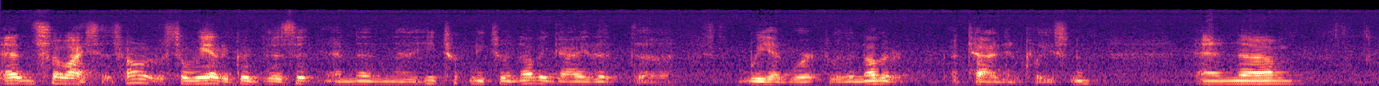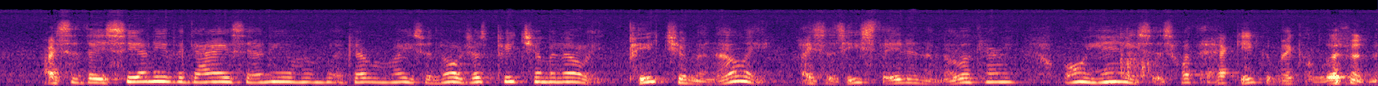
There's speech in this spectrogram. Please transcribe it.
And so I says, oh, so we had a good visit, and then uh, he took me to another guy that uh, we had worked with, another Italian policeman. And um, I said, they see any of the guys, any of them, like everybody? He said, no, just Pete Chiminelli. Pete Chiminelli? I says, he stayed in the military? Oh, yeah. He says, what the heck, he could make a living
